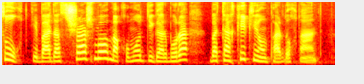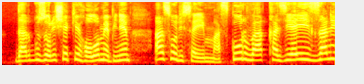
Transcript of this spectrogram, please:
суғд ки баъд аз шаш моҳ мақомот дигарбора ба таҳқиқи он пардохтаанд. Дар гузорише ки ҳоло мебинем аз ҳодисаи мазкур ва қазияи зане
